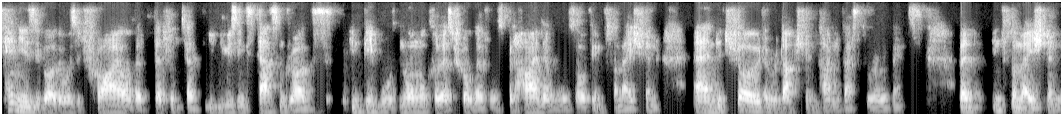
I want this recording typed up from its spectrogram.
10 years ago, there was a trial that, that looked at using statin drugs in people with normal cholesterol levels, but high levels of inflammation. And it showed a reduction in cardiovascular events. But inflammation,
